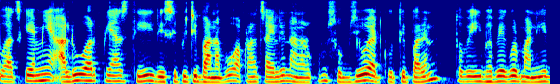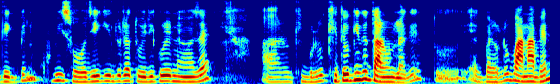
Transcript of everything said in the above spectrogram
তো আজকে আমি আলু আর পেঁয়াজ দিয়ে রেসিপিটি বানাবো। আপনারা চাইলে নানা রকম সবজিও অ্যাড করতে পারেন। তবে এইভাবে একবার বানিয়ে দেখবেন, খুবই সহজেই কিন্তু এটা তৈরি করে নেওয়া যায়। আর কি বলব, খেতেও কিন্তু দারুণ লাগে। তো একবার হলো বানাবেন।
